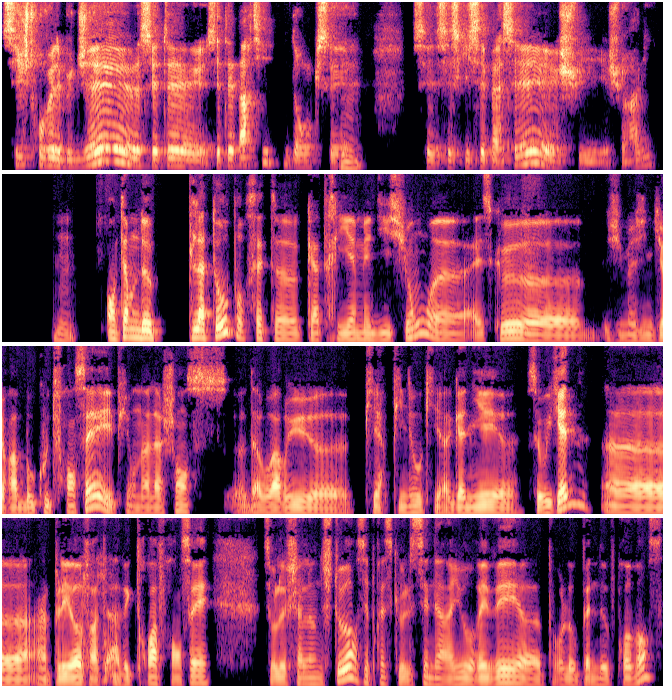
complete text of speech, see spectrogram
si je trouvais le budget, c'était c'était parti. Donc c'est mmh. c'est c'est ce qui s'est passé et je suis je suis ravi. Mmh. En termes de plateau pour cette quatrième édition. Est-ce que j'imagine qu'il y aura beaucoup de Français et puis on a la chance d'avoir eu Pierre Pinault qui a gagné ce week-end un playoff avec trois Français sur le Challenge Tour. C'est presque le scénario rêvé euh, pour l'Open de Provence.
